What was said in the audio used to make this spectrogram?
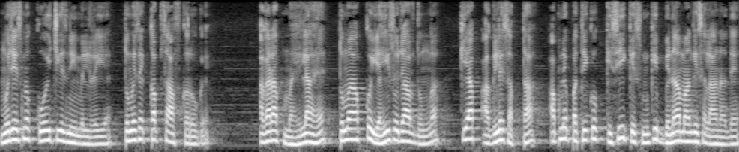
मुझे इसमें कोई चीज़ नहीं मिल रही है। तुम इसे कब साफ़ करोगे? अगर आप महिला हैं तो मैं आपको यही सुझाव दूँगा कि आप अगले सप्ताह अपने पति को किसी किस्म की बिना मांगी सलाह न दें।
